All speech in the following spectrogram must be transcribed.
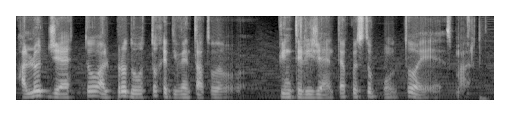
all'oggetto, al prodotto che è diventato più intelligente a questo punto e smart.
